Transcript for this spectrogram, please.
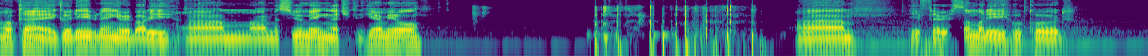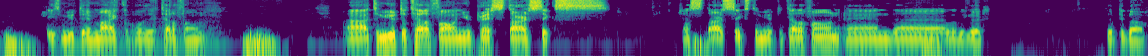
Okay, good evening, everybody. Um, I'm assuming that you can hear me all. Um, if there is somebody who could please mute their mic or their telephone. Uh, to mute the telephone, you press star six. Just star six to mute the telephone, and uh, we'll be good. Good to go.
